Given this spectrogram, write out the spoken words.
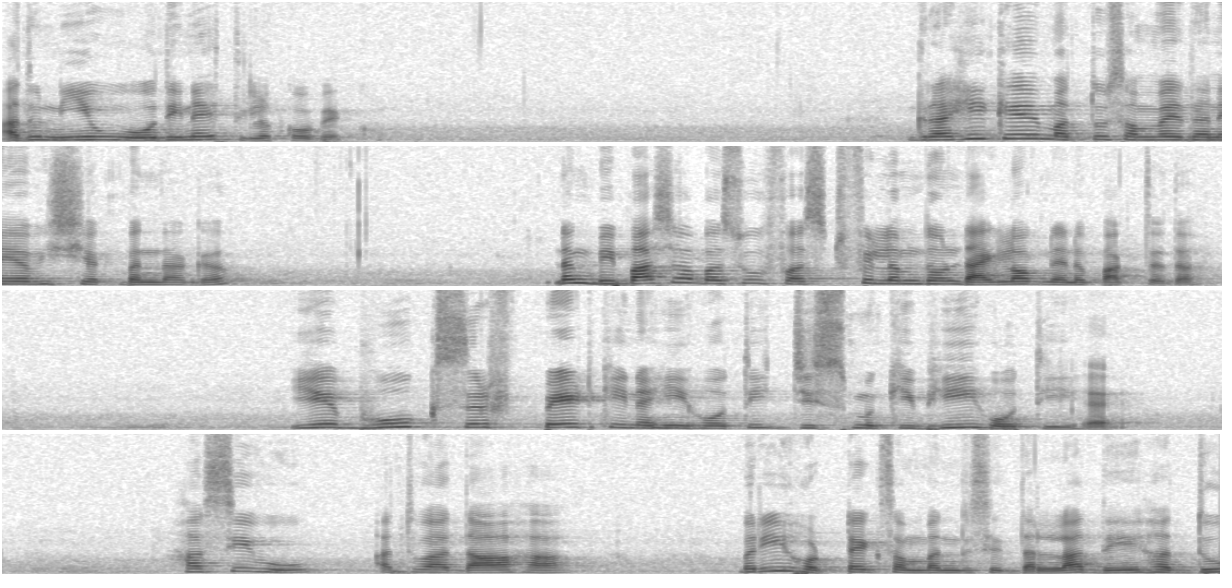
ಅದು ನೀವು ಓದಿನೇ ತಿಳ್ಕೋಬೇಕು. ಗ್ರಹಿಕೆ ಮತ್ತು ಸಂವೇದನೆಯ ವಿಷಯಕ್ಕೆ ಬಂದಾಗ ನಂಗೆ ಬಿಪಾಶಾ ಬಸು ಫಸ್ಟ್ ಫಿಲಮ್ದೊಂದು ಡೈಲಾಗ್ ನೆನಪಾಗ್ತದೆ ये भूख सिर्फ पेट की नहीं होती जिस्म की भी होती है ಹಸಿವು ಅಥವಾ ದಾಹ ಬರೀ ಹೊಟ್ಟೆಗೆ ಸಂಬಂಧಿಸಿದ್ದಲ್ಲ ದೇಹದ್ದೂ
